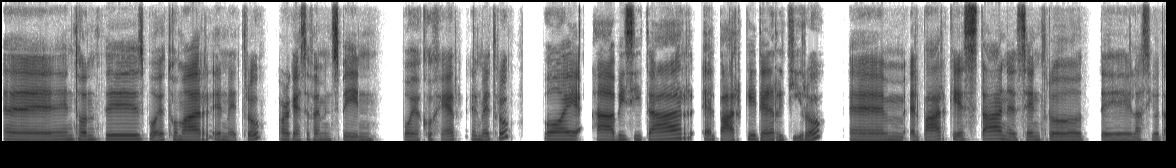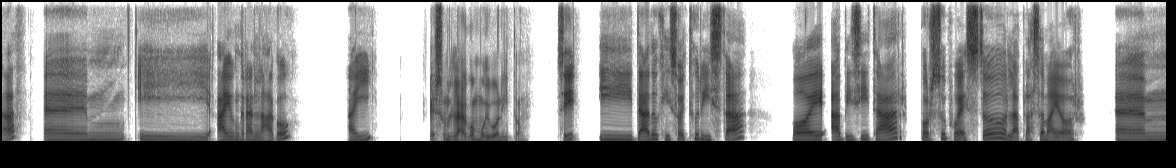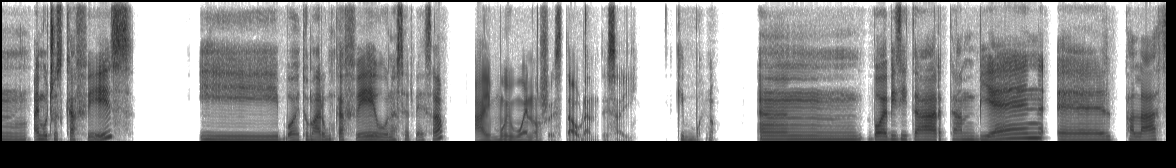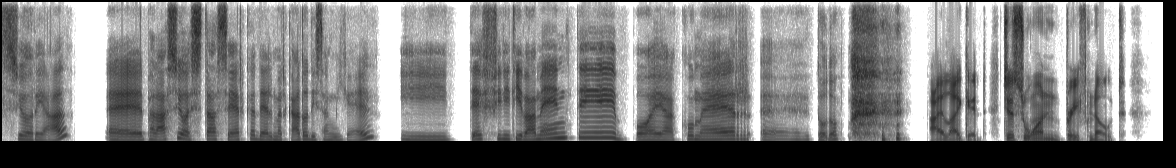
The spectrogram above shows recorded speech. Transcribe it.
Eh, entonces voy a tomar el metro. Or I guess if I'm in Spain, voy a coger el metro. Voy a visitar el Parque del Retiro. Em, el parque está en el centro de la ciudad. Em, y hay un gran lago ahí. Es un lago muy bonito. Sí. Y dado que soy turista, voy a visitar, por supuesto, la Plaza Mayor. Em, hay muchos cafés y voy a tomar un café o una cerveza. Hay muy buenos restaurantes ahí. Qué bueno. Em, voy a visitar también el Palacio Real. El palacio está cerca del mercado de San Miguel y definitivamente voy a comer eh, todo. I like it. Just one brief note.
